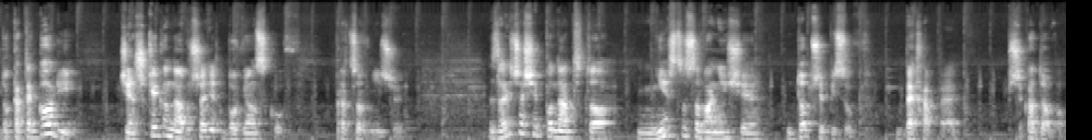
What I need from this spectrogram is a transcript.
Do kategorii ciężkiego naruszenia obowiązków pracowniczych. Zalicza się ponadto niestosowanie się do przepisów BHP, przykładowo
